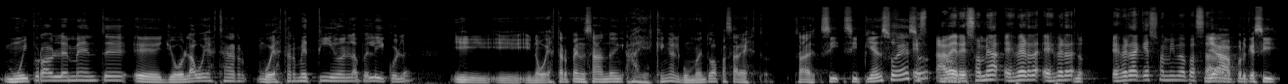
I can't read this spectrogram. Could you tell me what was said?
muy probablemente eh, yo la voy a estar, voy a estar metido en la película y, y- y no voy a estar pensando en, ay, es que en algún momento va a pasar esto. ¿Sabes? Si, si pienso eso... Es- a no. ver, eso me ha- es verdad, es verdad, No. Es verdad que eso a mí me ha pasado. Ya, porque si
